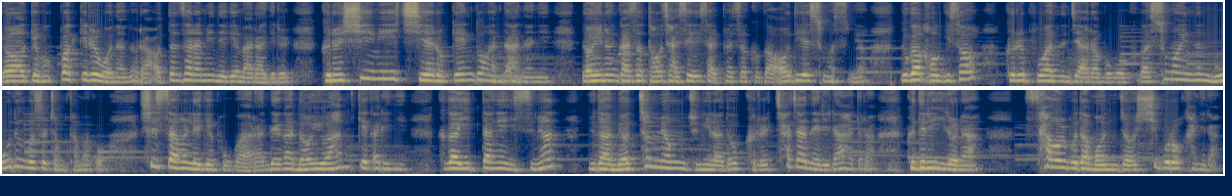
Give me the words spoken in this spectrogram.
여호와께 복받기를 원하노라. 어떤 사람이 내게 말하기를 그는 심히 지혜롭게 행동한다 하나니 너희는 가서 더 자세히 살펴서 그가 어디에 숨었으며 누가 거기서 그를 보았는지 알아보고 그가 숨어 있는 모든 것을 정탐하고 실상을 내게 보고하라. 내가 너희와 함께 가리니 그가 이 땅에 있으면 유다 몇천 명 중이라도 그를 찾아내리라 하더라. 그들이 일어나 사울보다 먼저 시부로 가니라.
